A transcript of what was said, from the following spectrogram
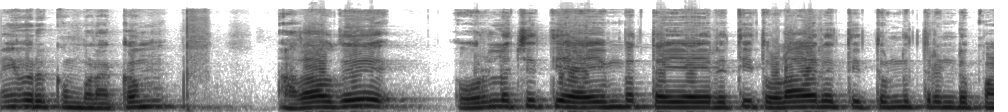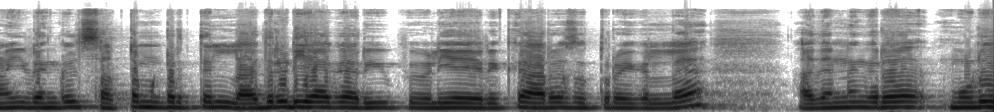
அனைவருக்கும் வணக்கம். அதாவது ஒரு லட்சத்தி ஐம்பத்தையாயிரத்தி தொள்ளாயிரத்தி தொண்ணூற்றி ரெண்டு பணியிடங்கள் சட்டமன்றத்தில் அதிரடியாக அறிவிப்பு வெளியே இருக்குது அரசு துறைகளில் அது என்னங்கிற முழு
